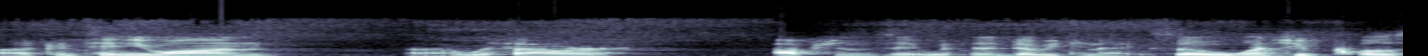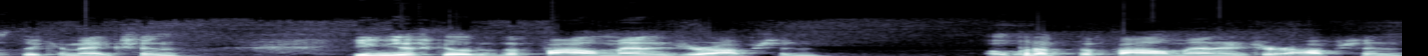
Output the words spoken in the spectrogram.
uh, continue on uh, with our options within Adobe Connect. So once you've closed the connection, you can just go to the File Manager option, open up the File Manager option,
